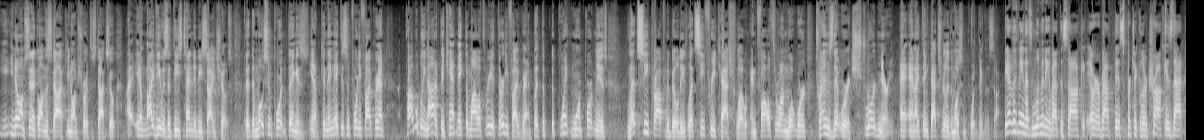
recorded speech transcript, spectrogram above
you know I'm cynical on the stock. You know I'm short the stock. So, I, you know, my view is that these tend to be sideshows. The, the most important thing is, you know, can they make this at 45 grand? Probably not if they can't make the Model 3 at 35 grand. But the, the point, more importantly, is let's see profitability, let's see free cash flow, and follow through on what were trends that were extraordinary. And, and, I think that's really the most important thing for the stock. The other thing that's limiting about the stock or about this particular truck is that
